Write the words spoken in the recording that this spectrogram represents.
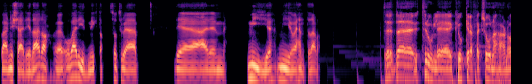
vær nysgjerrig der, da. Eh, og vær ydmyk, da. Så tror jeg det er mye, mye å hente der, da. Det, det, er utrolig kloke refleksjoner her nå.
